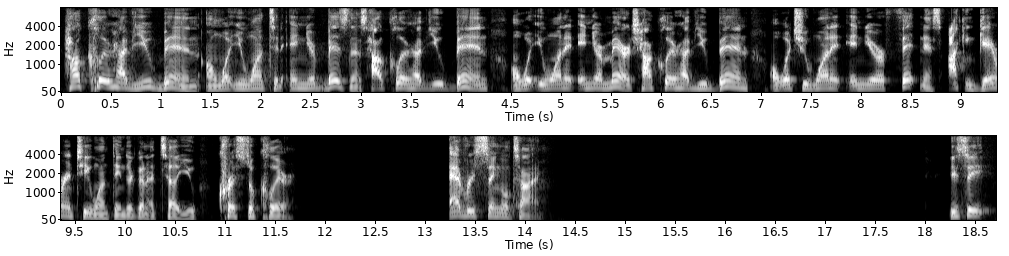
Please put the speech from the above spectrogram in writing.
How clear have you been on what you wanted in your business? How clear have you been on what you wanted in your marriage? How clear have you been on what you wanted in your fitness? I can guarantee one thing they're going to tell you crystal clear every single time. You see,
